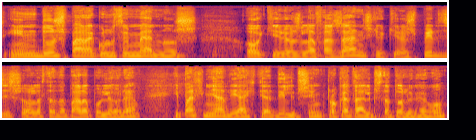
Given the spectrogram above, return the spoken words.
Ινδού παρακολουθημένος. Ο κύριος Λαφαζάνης και ο κύριος Σπίρτζης, όλα αυτά τα πάρα πολύ ωραία. Υπάρχει μια διάχυτη αντίληψη, προκατάληψη θα το έλεγα εγώ,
